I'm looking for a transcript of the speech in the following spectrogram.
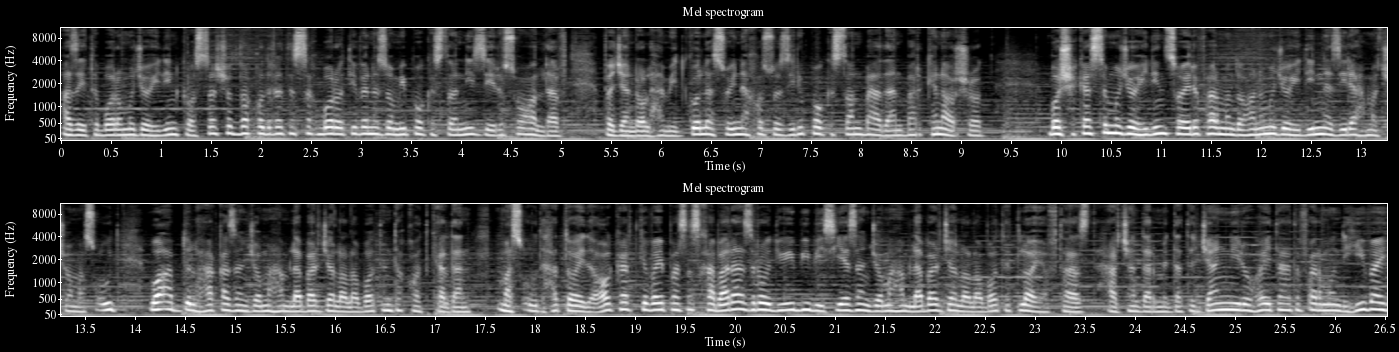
از اعتبار مجاهدین کاسته شد و قدرت استخباراتی و نظامی پاکستانی زیر سوال رفت و جنرال حمید گل از سوی نخست وزیر پاکستان بعدا برکنار شد. با شکست مجاهدین سایر فرماندهان مجاهدین نظیر احمد شاه مسعود و عبدالحق از انجام حمله بر جلال آباد انتقاد کردند. مسعود حتی ادعا کرد که وی پس از خبر از رادیوی بی بی سی از انجام حمله بر جلال آباد اطلاع یافته است. هرچند در مدت جنگ نیروهای تحت فرماندهی وی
